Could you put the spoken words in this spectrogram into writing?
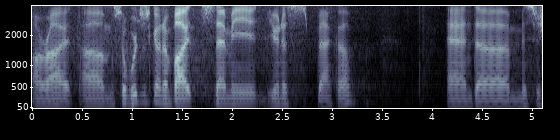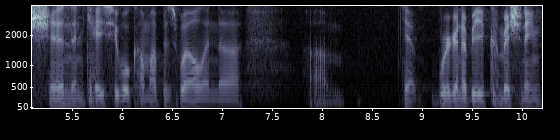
All right. Um, so we're just going to invite Semie Eunice back up, and uh, Mrs. Shin and Casey will come up as well. And uh, um, yeah, we're going to be commissioning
